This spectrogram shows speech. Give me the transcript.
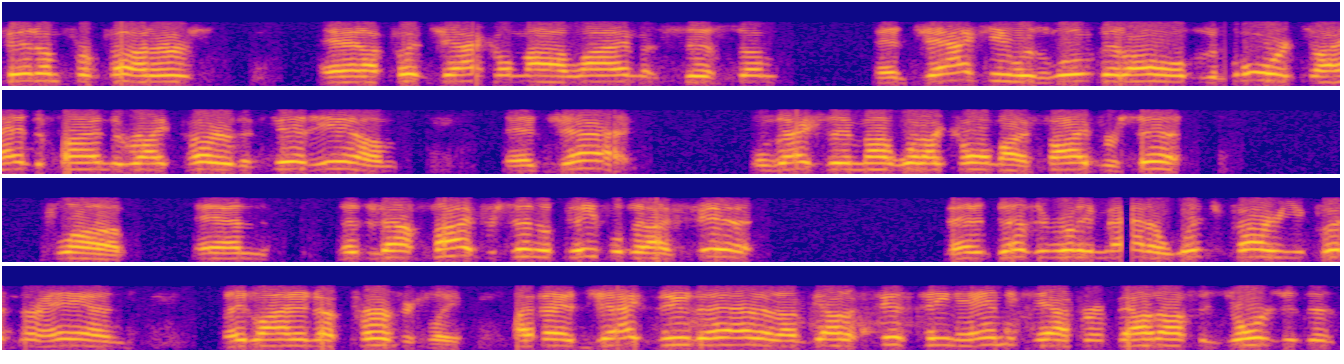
fit him for putters, and I put Jack on my alignment system. And Jackie was a little bit all over the board, so I had to find the right putter that fit him. And Jack was actually in my what I call my five percent club, and there's about five percent of the people that I fit that it doesn't really matter which putter you put in their hands, they line it up perfectly. I've had Jack do that, and I've got a 15 handicapper about off of Georgia that,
